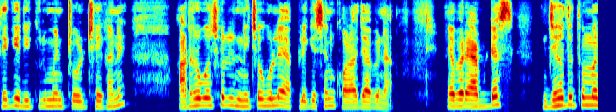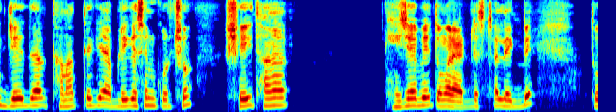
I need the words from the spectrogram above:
থেকে রিক্রুটমেন্ট চলছে এখানে। আঠেরো বছরের নিচে হলে অ্যাপ্লিকেশন করা যাবে না। এবার অ্যাড্রেস যেহেতু তোমার যে থানার থেকে অ্যাপ্লিকেশন করছ, সেই থানার হিসাবে তোমার অ্যাড্রেসটা লিখবে। তো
